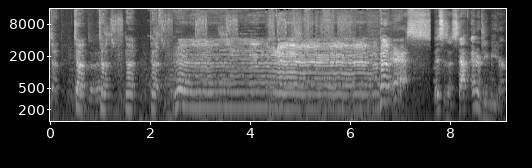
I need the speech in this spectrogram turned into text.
dun, dun, dun, dun, dun. Yes! This is a staff energy meter.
